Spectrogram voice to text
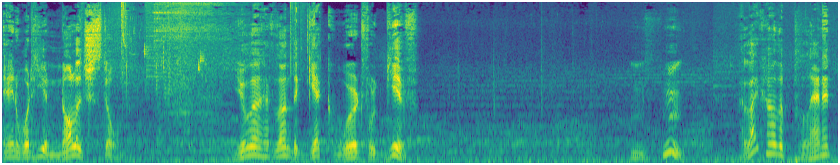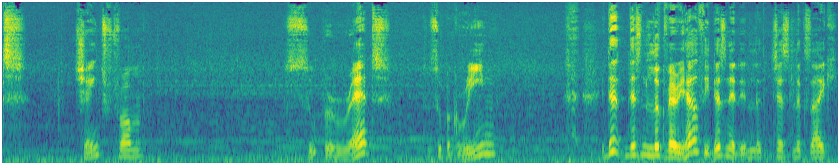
And what here? Knowledge stone. You'll have learned the Gek word for give. Hmm. I like how the planet changed from super red to super green. it doesn't look very healthy, doesn't it? It just looks like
